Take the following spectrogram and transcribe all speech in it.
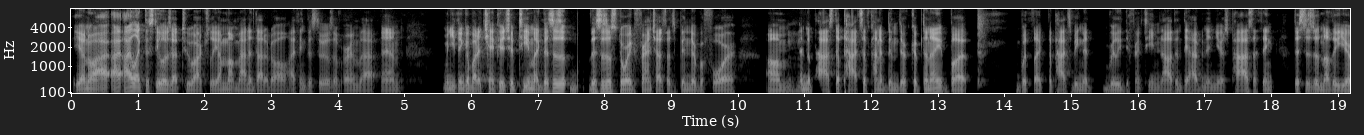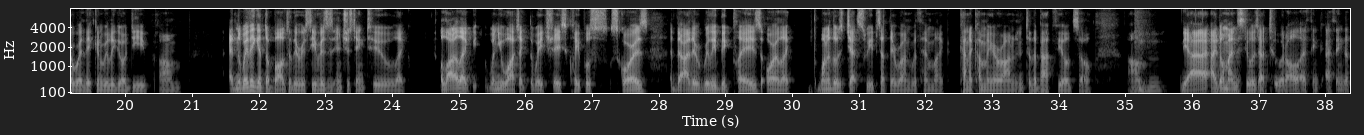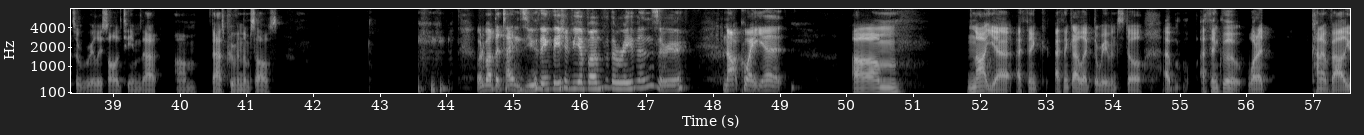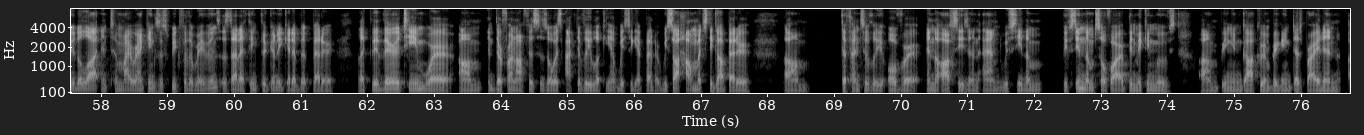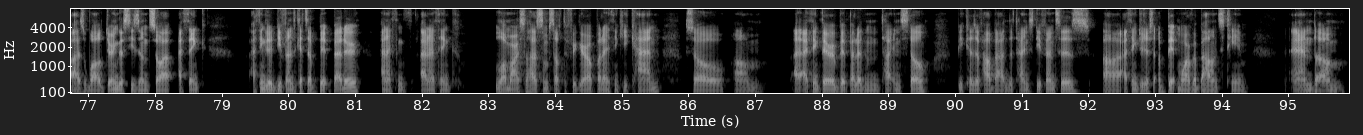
Yeah, no, I I like the Steelers at two. Actually, I'm not mad at that at all. I think the Steelers have earned that, and when you think about a championship team, like this is a, this is a storied franchise that's been there before. Um, mm-hmm. In the past, the Pats have kind of been their kryptonite, but with like the Pats being a really different team now than they have been in years past, I think this is another year where they can really go deep. Um, and the way they get the ball to the receivers is interesting too. Like a lot of like when you watch like the way Chase Claypool scores, they're either really big plays or like one of those jet sweeps that they run with him, like kind of coming around into the backfield. So, um, mm-hmm. yeah, I, I, don't mind the Steelers at two at all. I think I think that's a really solid team that um, that has proven themselves. what about the Titans? Do you think they should be above the Ravens or not quite yet? Um not yet. I think I think I like the Ravens still. I I think the what I kind of valued a lot into my rankings this week for the Ravens is that I think they're going to get a bit better. Like they're, they're a team where um their front office is always actively looking at ways to get better. We saw how much they got better um defensively over in the offseason and we've seen them we've seen them so far been making moves um bringing Ngakoue and bringing Dez Bryant in as well during the season. So I, I think I think their defense gets a bit better and I think and I think Lamar still has some stuff to figure out, but I think he can. So um, I, I, think they're a bit better than the Titans still because of how bad the Titans defense is. Uh, I think they're just a bit more of a balanced team, and mm-hmm. um,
